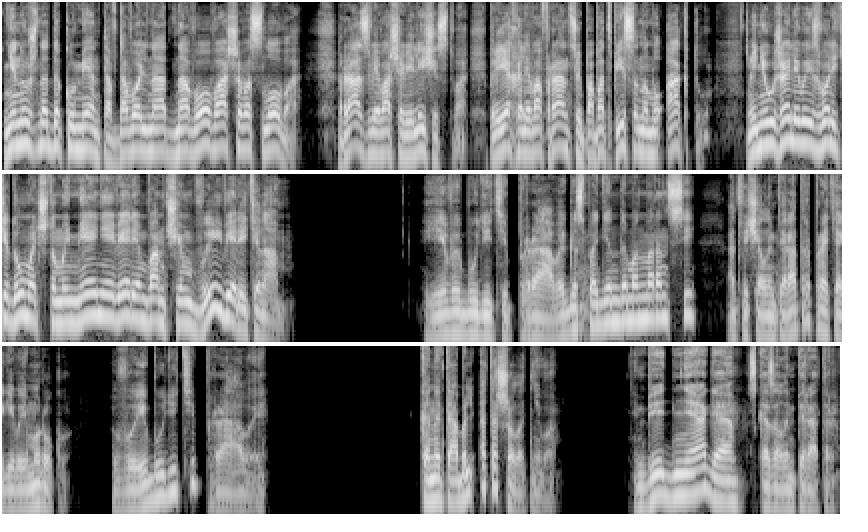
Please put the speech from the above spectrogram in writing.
не нужно документов, довольно одного вашего слова. Разве, ваше величество, приехали во Францию по подписанному акту? И неужели вы изволите думать, что мы менее верим вам, чем вы верите нам?» «И вы будете правы, господин де Монмаранси», — отвечал император, протягивая ему руку. «Вы будете правы». Конетабль отошел от него. «Бедняга», — сказал император.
